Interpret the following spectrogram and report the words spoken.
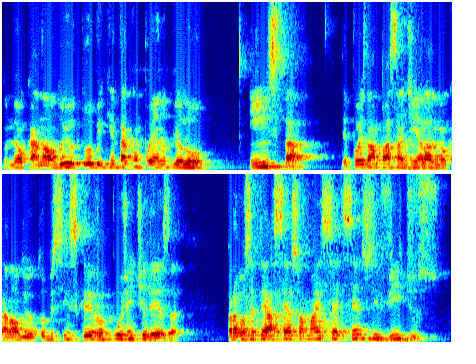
no meu canal do YouTube. Quem está acompanhando pelo Insta, depois dá uma passadinha lá no meu canal do YouTube, se inscreva por gentileza, para você ter acesso a mais 700 vídeos,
